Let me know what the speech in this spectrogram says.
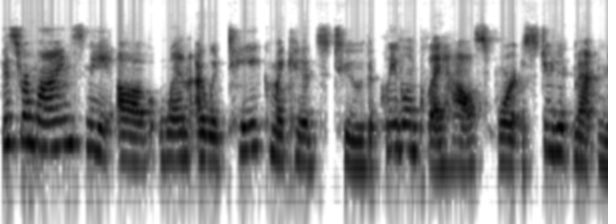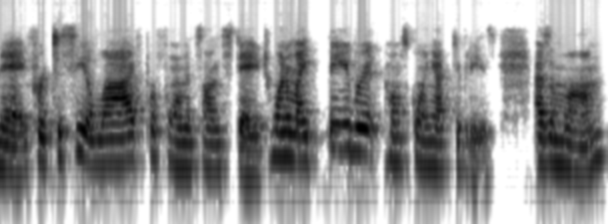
This reminds me of when I would take my kids to the Cleveland Playhouse for a student matinee for to see a live performance on stage. One of my favorite homeschooling activities as a mom.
